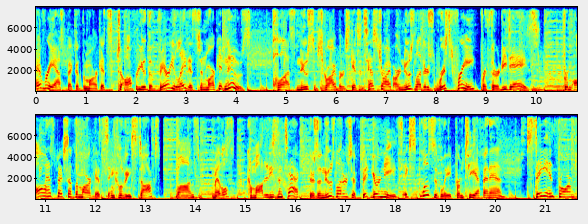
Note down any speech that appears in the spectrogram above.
every aspect of the markets to offer you the very latest in market news. Plus, new subscribers get to test drive our newsletters risk free for 30 days. From all aspects of the markets, including stocks, bonds, metals, commodities, and tech, there's a newsletter to fit your needs exclusively from TFNN. Stay informed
